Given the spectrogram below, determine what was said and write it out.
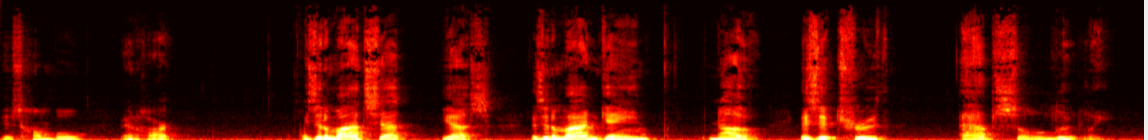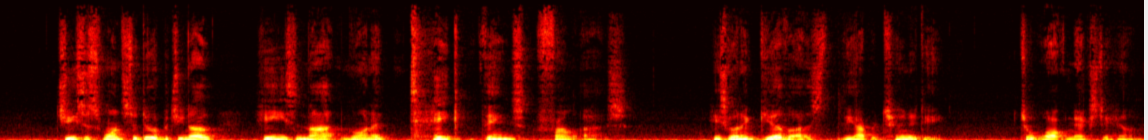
is humble in heart. Is it a mindset? Yes. Is it a mind game? No. Is it truth? Absolutely. Jesus wants to do it, but you know, he's not going to take things from us. He's going to give us the opportunity to walk next to him.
